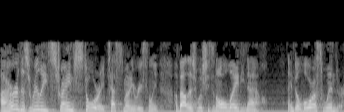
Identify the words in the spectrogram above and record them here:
I heard this really strange story, testimony recently about this. Well, she's an old lady now named Dolores Winder.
